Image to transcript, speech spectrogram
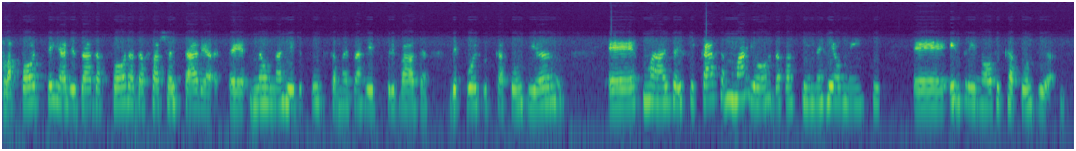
Ela pode ser realizada fora da faixa etária, é, não na rede pública, mas na rede privada, depois dos 14 anos, é, mas a eficácia maior da vacina é realmente é, entre 9 e 14 anos.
